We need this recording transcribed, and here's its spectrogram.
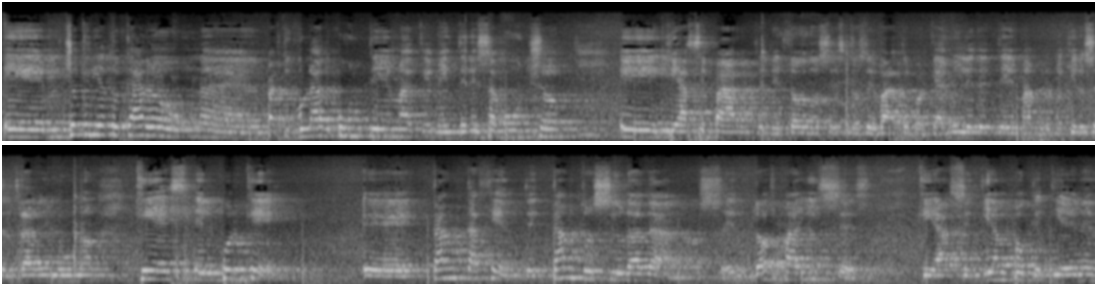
Eh, yo quería tocar una, en particular un tema que me interesa mucho, eh, que hace parte de todos estos debates, porque hay miles de temas, pero me quiero centrar en uno, que es el por qué eh, tanta gente, tantos ciudadanos en dos países que hace tiempo que tienen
